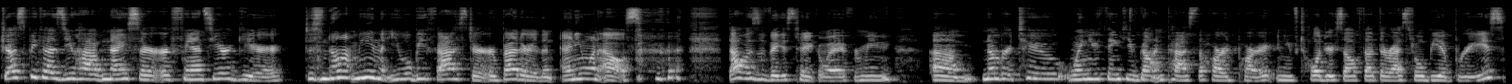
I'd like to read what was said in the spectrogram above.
just because you have nicer or fancier gear does not mean that you will be faster or better than anyone else. that was the biggest takeaway for me. Um, number two, when you think you've gotten past the hard part and you've told yourself that the rest will be a breeze,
